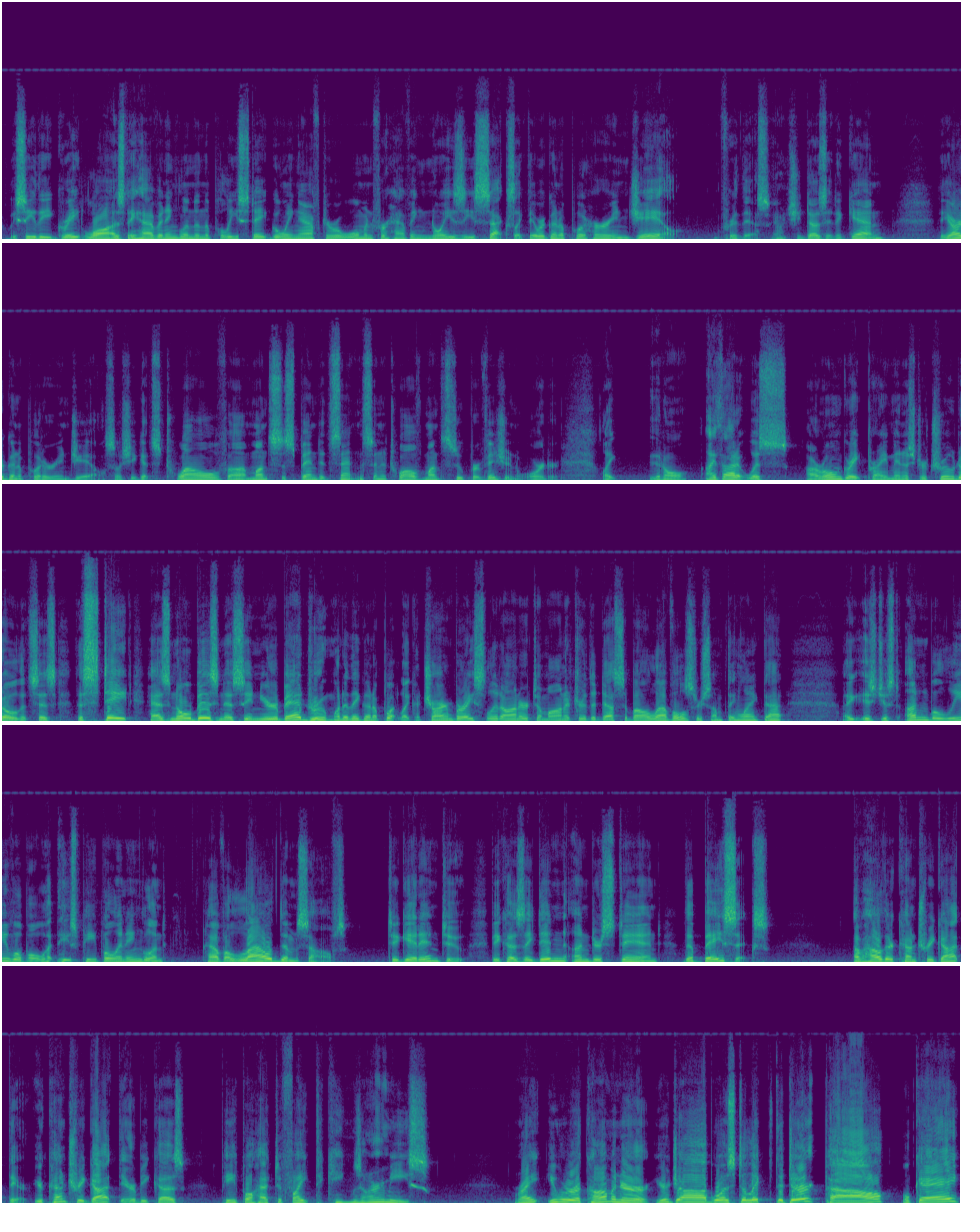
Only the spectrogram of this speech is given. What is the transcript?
We see the great laws they have in England and the police state going after a woman for having noisy sex. Like they were going to put her in jail for this. And when she does it again, they are going to put her in jail. So she gets 12 uh, months suspended sentence and a 12 month supervision order. Like, you know, I thought it was our own great Prime Minister Trudeau that says the state has no business in your bedroom. What are they going to put? Like a charm bracelet on her to monitor the decibel levels or something like that? It's just unbelievable what these people in England have allowed themselves to get into because they didn't understand the basics of how their country got there. Your country got there because people had to fight the king's armies. Right? You were a commoner. Your job was to lick the dirt, pal. Okay?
